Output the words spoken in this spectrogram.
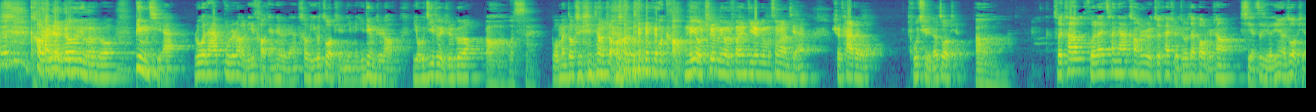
抗日战争运动中，并且。如果大家不知道李草田这个人，他有一个作品，你们一定知道《游击队之歌》。哦，哇塞，我们都是神枪手，我靠没有吃没有穿，敌人给我们送上前，是他的谱曲的作品。啊，所以他回来参加抗日，最开始就是在报纸上写自己的音乐作品，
